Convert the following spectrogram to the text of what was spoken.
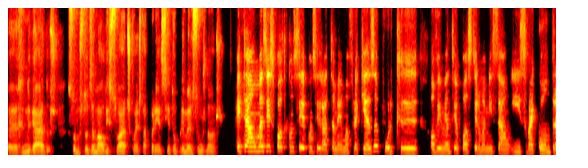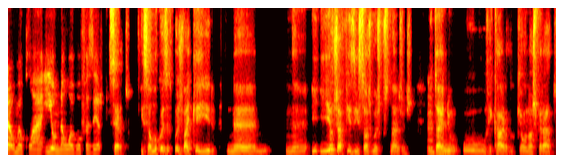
uh, renegados, somos todos amaldiçoados com esta aparência, então primeiro somos nós. Então, mas isso pode ser considerado também uma fraqueza, porque obviamente eu posso ter uma missão e isso vai contra o meu clã e eu não a vou fazer. Certo. Isso é uma coisa que depois vai cair na. na e, e eu já fiz isso aos meus personagens eu uhum. tenho o Ricardo, que é o Nosferatu,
